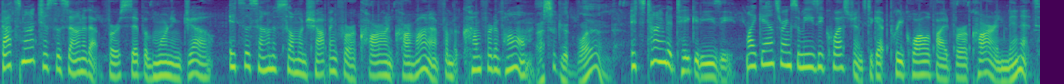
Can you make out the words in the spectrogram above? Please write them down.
That's not just the sound of that first sip of Morning Joe. It's the sound of someone shopping for a car on Carvana from the comfort of home. That's a good blend. It's time to take it easy, like answering some easy questions to get pre qualified for a car in minutes.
